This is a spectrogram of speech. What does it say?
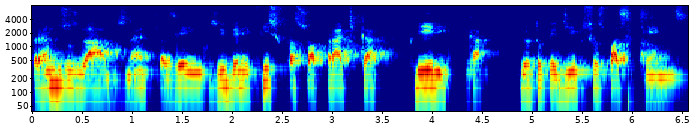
para ambos os lados, né? trazer, inclusive, benefício para a sua prática clínica de ortopedia para os seus pacientes.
